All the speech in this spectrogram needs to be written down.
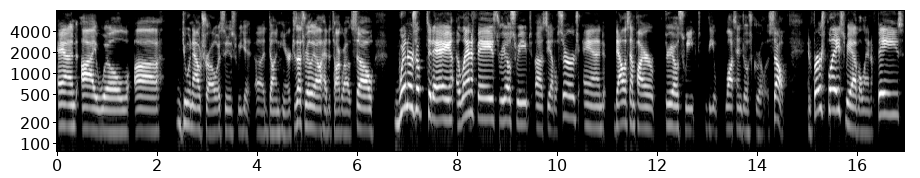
and I will uh do an outro as soon as we get uh, done here because that's really all I had to talk about. So winners of today Atlanta FaZe 3 sweep uh, Seattle Surge and Dallas Empire 3 0 sweep the Los Angeles Guerrillas. So in first place, we have Atlanta FaZe.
